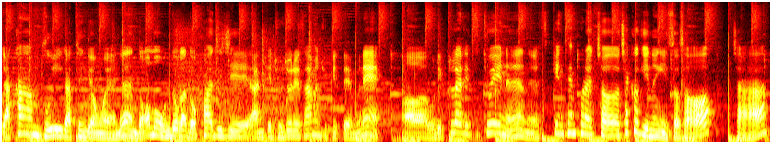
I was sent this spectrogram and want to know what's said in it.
약한 부위 같은 경우에는 너무 온도가 높아지지 않게 조절해서 하면 좋기 때문에 어, 우리 클라리티 2에는 스킨 템퍼레처 체크 기능이 있어서 자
